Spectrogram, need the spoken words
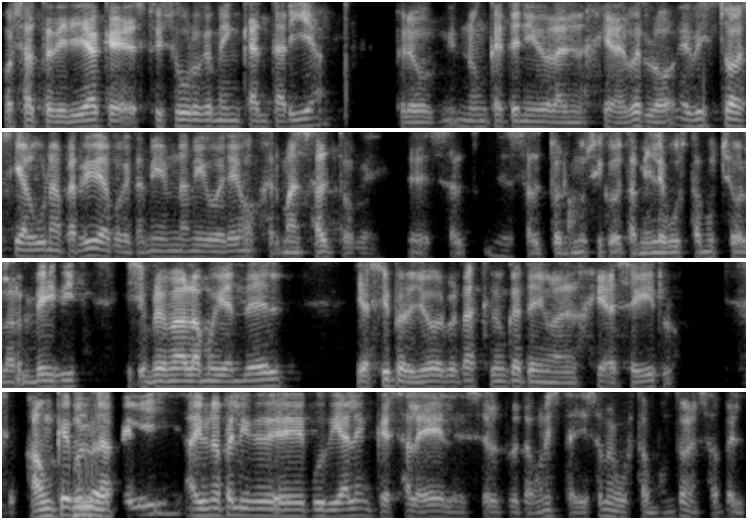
O sea, te diría que estoy seguro que me encantaría, pero nunca he tenido la energía de verlo. He visto así alguna pérdida, porque también un amigo que tengo, Germán Salto, que es, Salto el músico, también le gusta mucho Larry David y siempre me habla muy bien de él y así, pero yo es verdad que nunca he tenido la energía de seguirlo. Aunque una peli, hay una peli de Woody Allen que sale él, es el protagonista, y eso me gusta un montón, esa peli.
